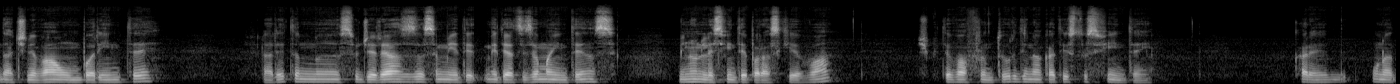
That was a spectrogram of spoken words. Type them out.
Da, cineva, un părinte, Filaret, îmi sugerează să mediatizăm mai intens minunile Sfintei Parascheva și câteva frânturi din Acatistul Sfintei, care un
